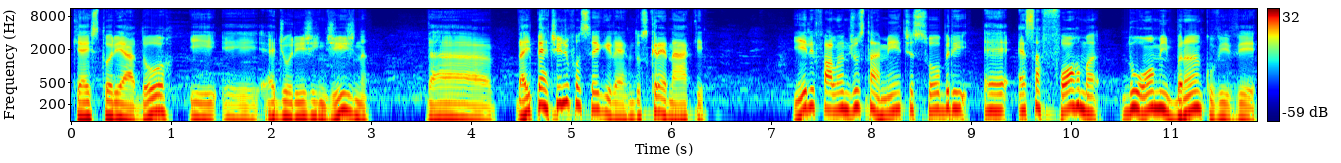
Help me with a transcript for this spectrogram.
que é historiador e, e é de origem indígena, da, daí pertinho de você, Guilherme, dos Krenak. E ele falando justamente sobre é, essa forma do homem branco viver.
